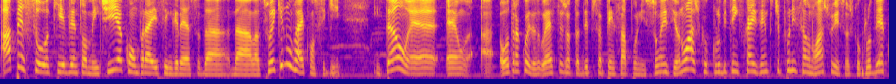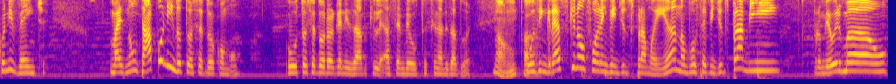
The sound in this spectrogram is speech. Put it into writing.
A pessoa que eventualmente ia comprar esse ingresso da, da Ala Sul é que não vai conseguir. Então, é, é a- outra coisa, o STJD precisa pensar punições, e eu não acho que o clube tem que ficar isento de punição, não acho isso. Eu acho que o clube é conivente. Mas não tá punindo o torcedor comum. O torcedor organizado que acendeu o sinalizador. Não, não tá. Os ingressos que não forem vendidos para amanhã não vão ser vendidos para mim, para o meu irmão,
